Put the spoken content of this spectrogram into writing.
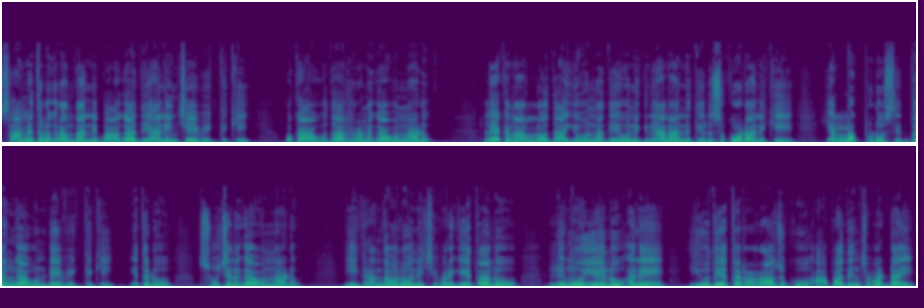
సామెతలు గ్రంథాన్ని బాగా ధ్యానించే వ్యక్తికి ఒక ఉదాహరణగా ఉన్నాడు. లేఖనాల్లో దాగి ఉన్న దేవుని జ్ఞానాన్ని తెలుసుకోవడానికి ఎల్లప్పుడూ సిద్ధంగా ఉండే వ్యక్తికి ఇతడు సూచనగా ఉన్నాడు. ఈ గ్రంథంలోని చివరి గీతాలు లెమూయేలు అనే యూదేతర రాజుకు ఆపాదించబడ్డాయి.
